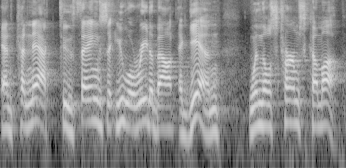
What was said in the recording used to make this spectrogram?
and connect to things that you will read about again when those terms come up.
